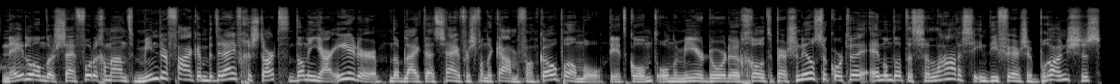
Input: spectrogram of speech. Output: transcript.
Nederlanders zijn vorige maand minder vaak een bedrijf gestart dan een jaar eerder. Dat blijkt uit cijfers van de Kamer van Koophandel. Dit komt onder meer door de grote personeelstekorten en omdat de salarissen in diverse branches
